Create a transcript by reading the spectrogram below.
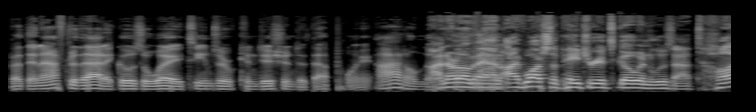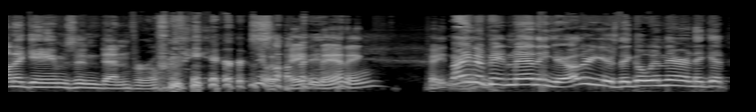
but then after that, it goes away. Teams are conditioned at that point. I don't know. I don't know, man. I've watched the Patriots go and lose a ton of games in Denver over the years. Yeah, with Peyton Manning. Peyton Not Manning. even Peyton Manning. Other years, they go in there and they get.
